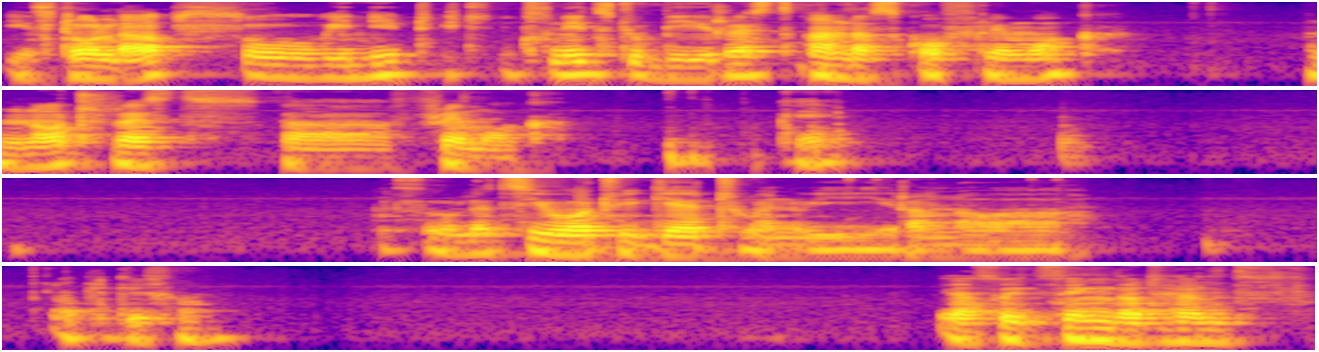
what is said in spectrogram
installed apps. So we need it, it needs to be REST underscore framework, not REST uh, framework. Okay. So let's see what we get when we run our application. Yeah, so it's saying that health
